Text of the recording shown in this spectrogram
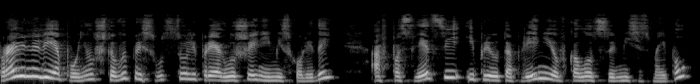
Правильно ли я понял, что вы присутствовали при оглушении мисс Холидей, а впоследствии и при утоплении ее в колодце миссис Мейпл?»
